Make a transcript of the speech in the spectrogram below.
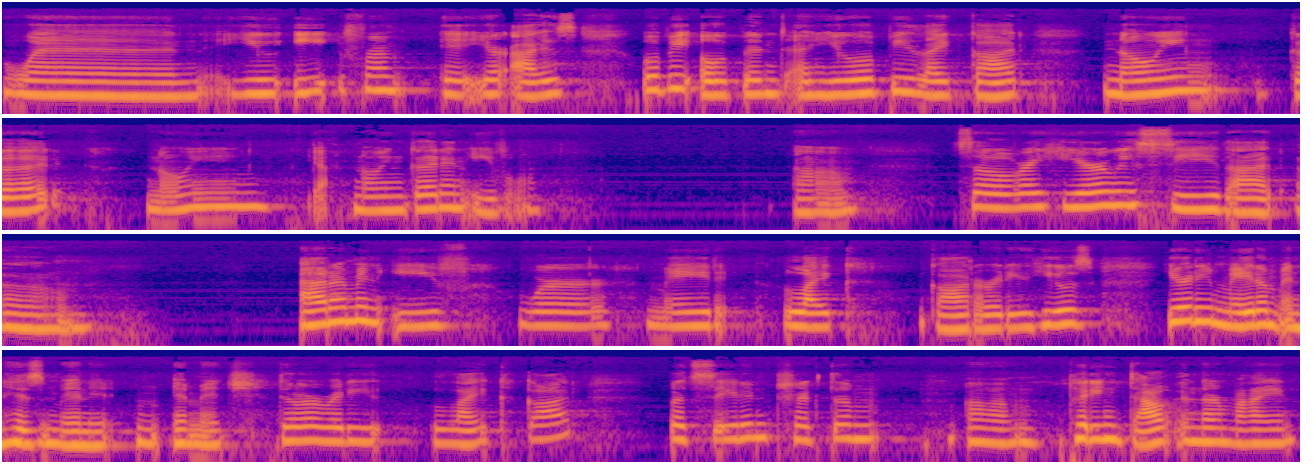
when you eat from it, your eyes will be opened and you will be like God, knowing good knowing, yeah, knowing good and evil. Um, so right here we see that um, Adam and Eve were made like God already. He was he already made them in his image. They were already like God, but Satan tricked them, um, putting doubt in their mind,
